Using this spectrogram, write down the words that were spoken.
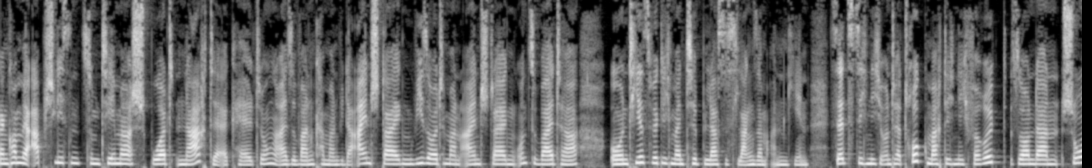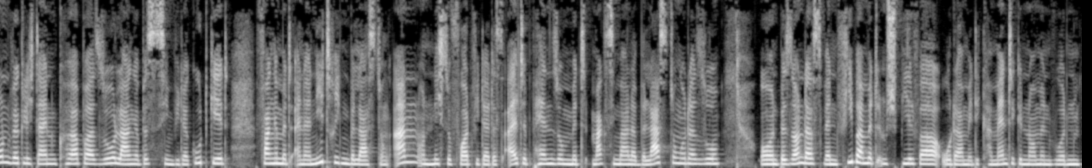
Dann kommen wir abschließend zum Thema Sport nach der Erkältung. Also wann kann man wieder einsteigen? Wie sollte man einsteigen und so weiter? Und hier ist wirklich mein Tipp, lass es langsam angehen. Setz dich nicht unter Druck, mach dich nicht verrückt, sondern schon wirklich deinen Körper so lange, bis es ihm wieder gut geht. Fange mit einer niedrigen Belastung an und nicht sofort wieder das alte Pensum mit maximaler Belastung oder so. Und besonders wenn Fieber mit im Spiel war oder Medikamente genommen wurden,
